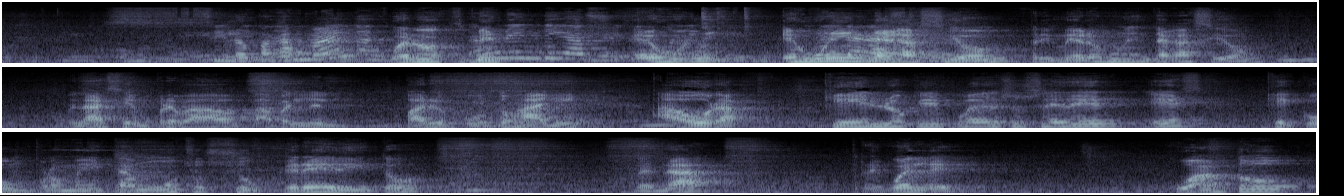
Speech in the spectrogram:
positivo o no? Si lo pagas mal, Bueno, Es una indicación. es, un- es una Una indagación, primero es una indagación, ¿verdad? Siempre va a perder varios puntos allí. Ahora, ¿qué es lo que puede suceder? Es que comprometa mucho su crédito, ¿verdad? Recuerde, cuánto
